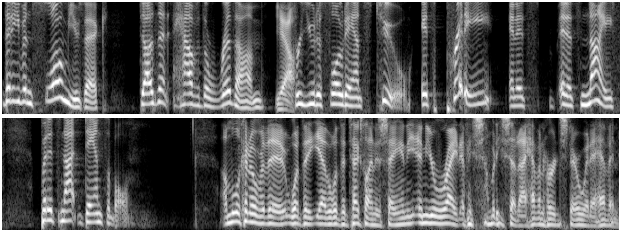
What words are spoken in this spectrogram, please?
That even slow music doesn't have the rhythm Yeah. for you to slow dance to. It's pretty and it's and it's nice, but it's not danceable. I'm looking over the what the yeah what the text line is saying, and, and you're right. I mean, somebody said I haven't heard "Stairway to Heaven."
